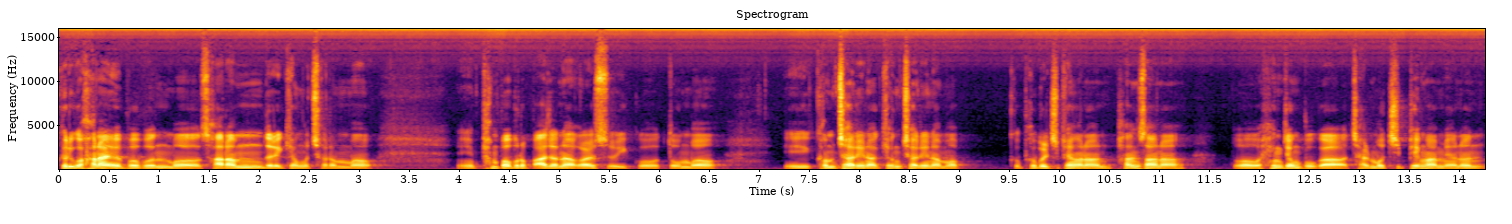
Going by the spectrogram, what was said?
그리고 하나님의 법은 뭐 사람들의 경우처럼 뭐 편법으로 빠져나갈 수 있고 또 뭐 이 검찰이나 경찰이나 뭐 그 법을 집행하는 판사나 또 행정부가 잘못 집행하면은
